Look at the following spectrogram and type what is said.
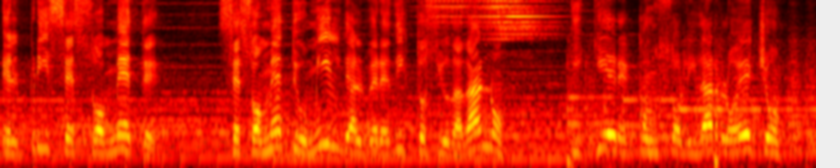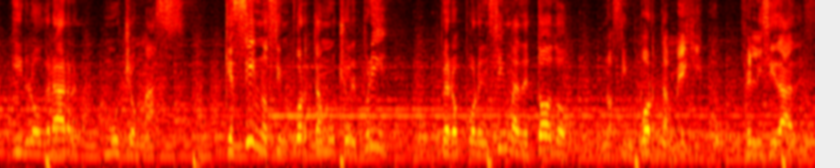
El PRI se somete, se somete humilde al veredicto ciudadano y quiere consolidar lo hecho y lograr mucho más. Que sí nos importa mucho el PRI, pero por encima de todo nos importa México. Felicidades.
